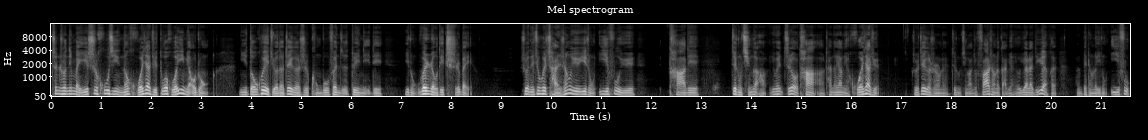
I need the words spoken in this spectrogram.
甚至说你每一次呼吸你能活下去多活一秒钟，你都会觉得这个是恐怖分子对你的一种温柔的慈悲。所以呢，就会产生于一种依附于他的这种情感啊，因为只有他啊，才能让你活下去。所以这个时候呢，这种情感就发生了改变，由原来的怨恨，变成了一种依附。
